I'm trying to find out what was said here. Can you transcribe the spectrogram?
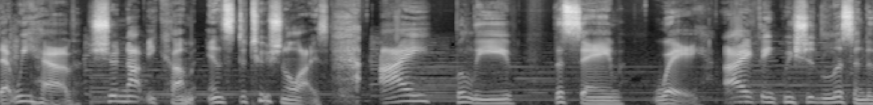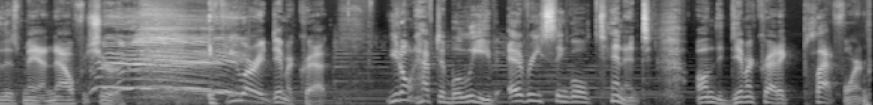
that we have should not become institutionalized. I believe the same way. I think we should listen to this man now for sure. If you are a Democrat, you don't have to believe every single tenant on the Democratic platform.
